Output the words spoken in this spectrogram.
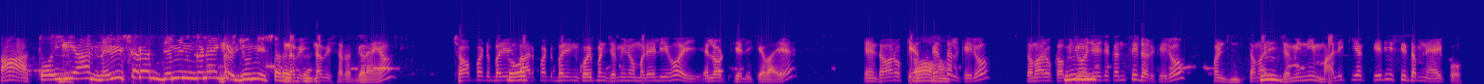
હા તો ઈ આ નવી શરત જમીન ગણાય કે જૂની શરત? નવી નવી શરત ગણાય હા. છ પટ ભરી બાર પટ ભરીને કોઈ પણ જમીનો મળેલી હોય એલોટ થયેલી કહેવાય એ એને તમારો કેસ. ફેસલ કર્યો તમારો કબજો જે છે કન્સિડર કર્યો પણ તમારી. જમીનની માલિકી એક તે દિવસથી તમને આપ્યો.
